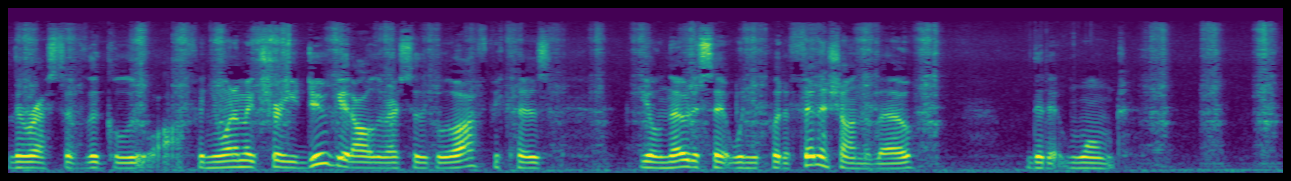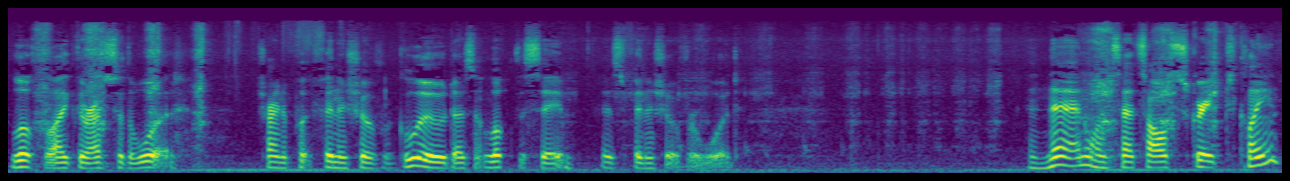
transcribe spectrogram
the rest of the glue off. And you want to make sure you do get all the rest of the glue off because you'll notice it when you put a finish on the bow that it won't look like the rest of the wood. Trying to put finish over glue doesn't look the same as finish over wood. And then, once that's all scraped clean,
